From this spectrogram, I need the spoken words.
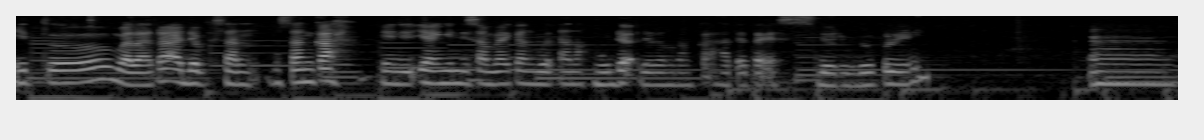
Itu Mbak Lara ada pesan pesankah yang di- yang ingin disampaikan buat anak muda dalam rangka HTTS 2020 ini? Hmm,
